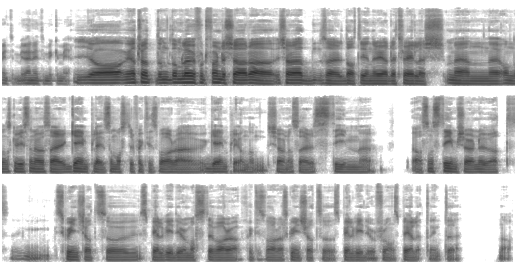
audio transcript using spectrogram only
Inte, men inte mycket mer. Ja, men jag tror att de, de lär ju fortfarande köra, köra så här datorgenererade trailers. Men eh, om de ska visa något så här gameplay så måste det faktiskt vara gameplay om de kör någon så här Steam, eh, ja som Steam kör nu att screenshots och spelvideor måste vara, faktiskt vara screenshots och spelvideor från spelet och inte ja,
